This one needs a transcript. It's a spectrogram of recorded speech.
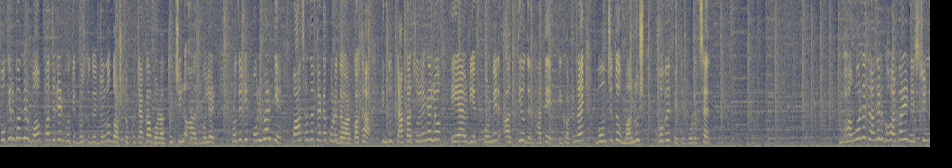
ফকিরগঞ্জের ওয়াক বাজেটের ক্ষতিগ্রস্তদের জন্য দশ লক্ষ টাকা বরাদ্দ ছিল আজমলের। প্রতিটি পরিবারকে পাঁচ হাজার টাকা করে দেওয়ার কথা। কিন্তু টাকা চলে গেল এআইইউডিএফ কর্মীর আত্মীয়দের হাতে। এই ঘটনায় বঞ্চিত মানুষ ক্ষোভে ফেটে পড়েছেন। ভাঙনে যাদের ঘরবাড়ি নিশ্চিহ্ন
